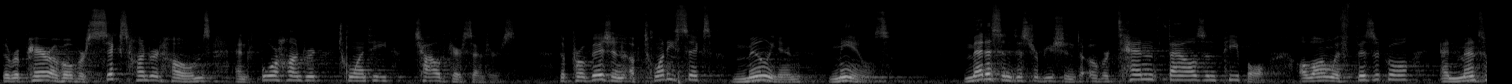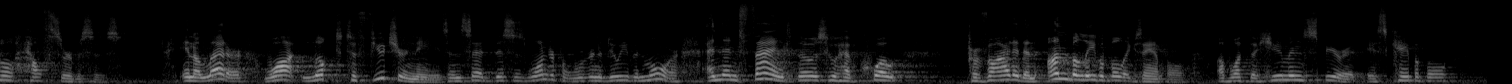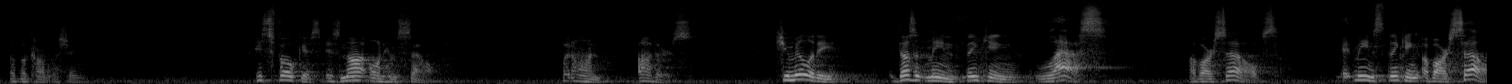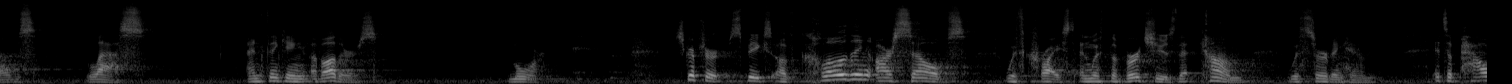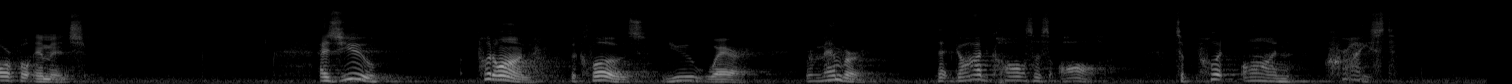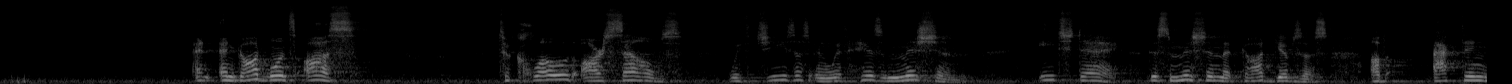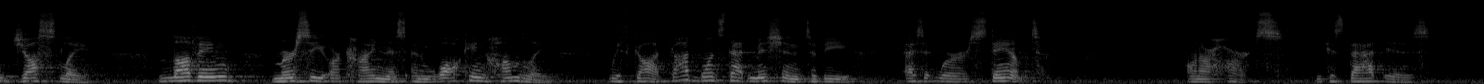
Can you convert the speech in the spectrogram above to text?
the repair of over 600 homes and 420 childcare centers, the provision of 26 million meals, medicine distribution to over 10,000 people, along with physical and mental health services. In a letter, Watt looked to future needs and said, This is wonderful, we're going to do even more, and then thanked those who have, quote, provided an unbelievable example of what the human spirit is capable of accomplishing. His focus is not on himself, but on others. Humility doesn't mean thinking less of ourselves, it means thinking of ourselves less and thinking of others more. Scripture speaks of clothing ourselves with Christ and with the virtues that come with serving Him. It's a powerful image. As you put on the clothes you wear, remember that God calls us all to put on Christ. And, and God wants us to clothe ourselves with Jesus and with His mission each day. This mission that God gives us of acting justly, loving mercy or kindness, and walking humbly with God. God wants that mission to be, as it were, stamped on our hearts because that is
